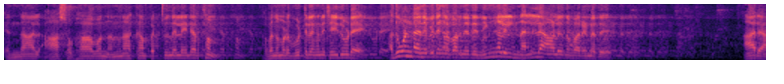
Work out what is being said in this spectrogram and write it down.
എന്നാൽ ആ സ്വഭാവം നന്നാക്കാൻ പറ്റുന്നല്ലേ അതിന്റെ അർത്ഥം? അപ്പൊ നമ്മുടെ വീട്ടിൽ അങ്ങനെ ചെയ്തൂടെ? അതുകൊണ്ടാണ് നബി നിങ്ങൾ പറഞ്ഞത് നിങ്ങളിൽ നല്ല ആൾ എന്ന് പറയുന്നത് ആരാ?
